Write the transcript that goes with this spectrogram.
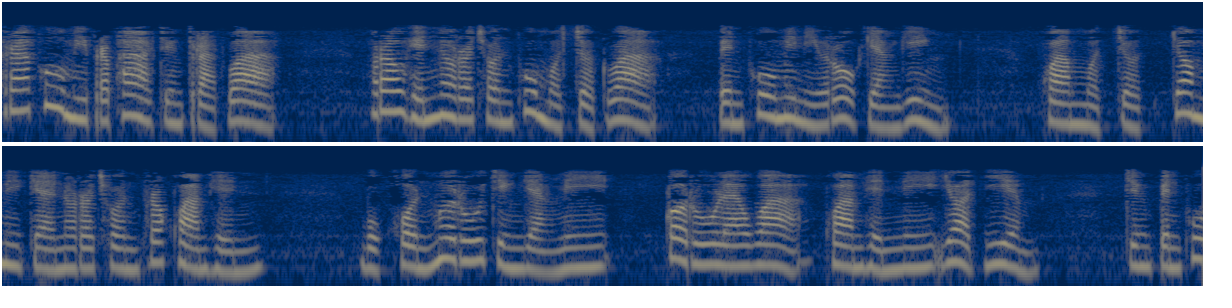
พระผู้มีพระภาคจึงตรัสว่า เราเห็นนรชนผู้หมดจดว่า เป็นผู้ไม่มีโรคอย่างยิ่ง ความหมดจดย่อมมีแก่นรชนเพราะความเห็น บุคคลเมื่อรู้จริงอย่างนี้ ก็รู้แล้วว่า ความเห็นนี้ยอดเยี่ยม จึงเป็นผู้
